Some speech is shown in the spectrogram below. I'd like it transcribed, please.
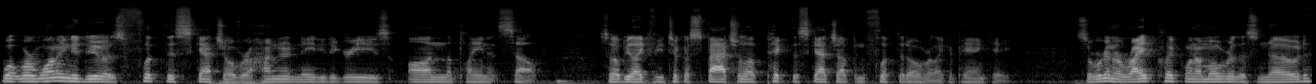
What we're wanting to do is flip this sketch over 180 degrees on the plane itself. So it'd be like if you took a spatula, picked the sketch up, and flipped it over like a pancake. So we're going to right click when I'm over this node,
